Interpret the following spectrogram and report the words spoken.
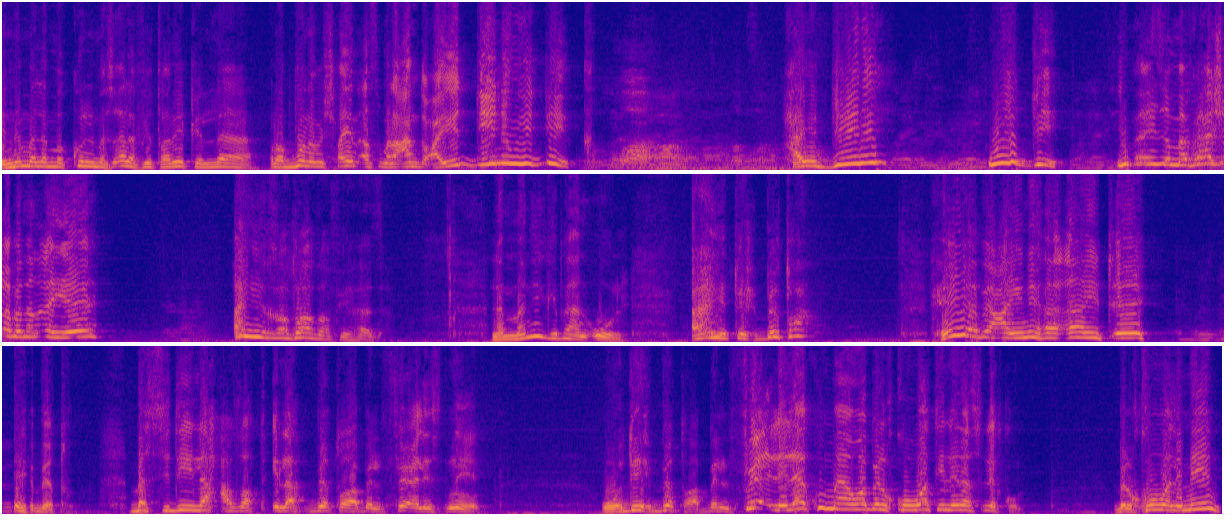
إنما لما تكون المساله في طريق الله ربنا مش هينقص من عنده هيديني ويديك. الله. هيديني ويديك. يبقى إذا ما فيهاش ابدا أي إيه؟ أي غضاضة في هذا. لما نيجي بقى نقول آية اهبطة هي بعينها آية إيه؟ اهبطة. بس دي لحظت إلى اهبطة بالفعل اثنين. ودي اهبطة بالفعل لكما وبالقوة لنسلكم. بالقوة لمين؟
